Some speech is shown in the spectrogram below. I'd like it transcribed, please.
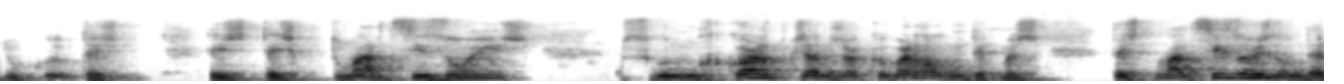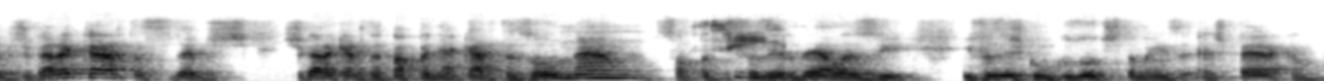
do, tens, tens, tens que tomar decisões, segundo me recordo, porque já no jogo que guardo há algum tempo, mas tens de tomar decisões de onde deves jogar a carta, se deves jogar a carta para apanhar cartas ou não, só para desfazer delas e, e fazeres com que os outros também as percam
